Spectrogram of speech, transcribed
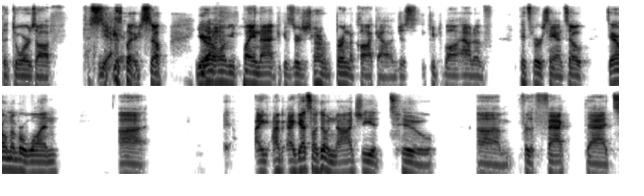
the doors off the Yeah. Steelers. So you're Yeah. to be playing that because they're just gonna burn the clock out and just keep the ball out of Pittsburgh's hand. So Darrel number one. Uh I, I I guess I'll go Najee at two um for the fact that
